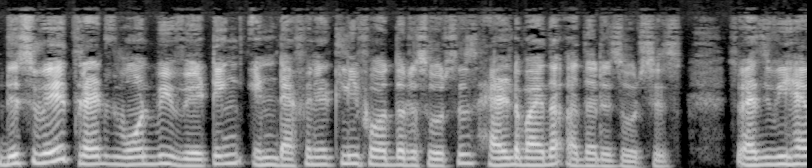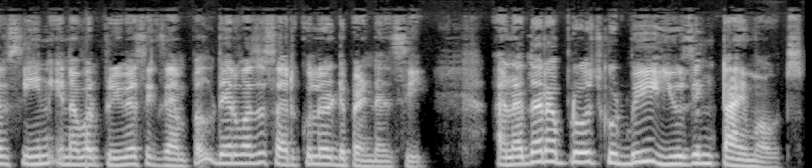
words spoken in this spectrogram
This way, threads won't be waiting indefinitely for the resources held by the other resources. So as we have seen in our previous example, there was a circular dependency. Another approach could be using timeouts.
